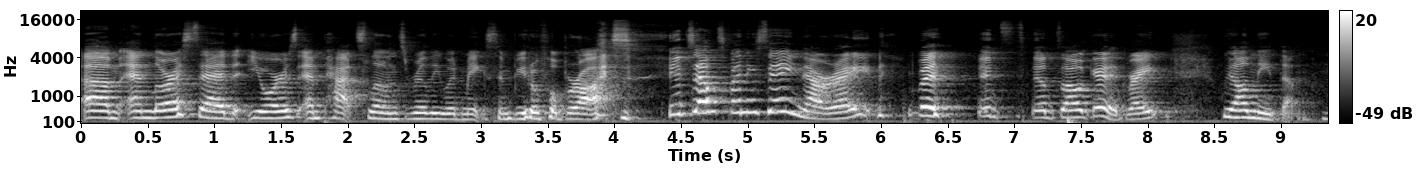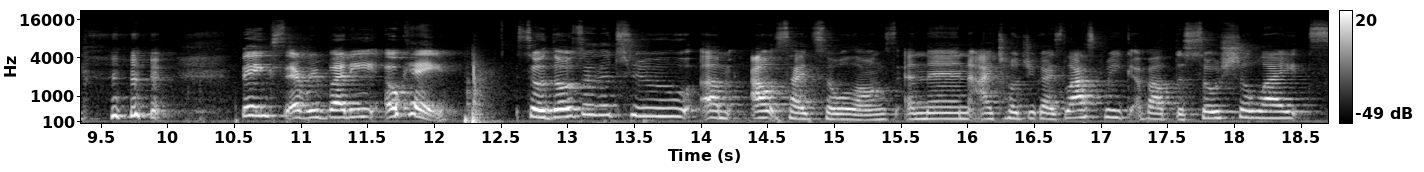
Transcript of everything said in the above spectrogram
Um, and Laura said yours and Pat Sloan's really would make some beautiful bras. it sounds funny saying that, right? But it's it's all good, right? We all need them. Thanks, everybody. Okay, so those are the two um, outside sew-alongs, and then I told you guys last week about the Sewcialites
